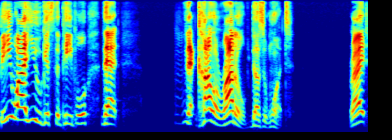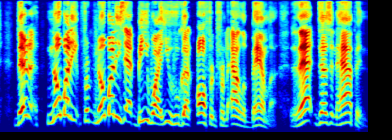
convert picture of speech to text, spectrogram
BYU gets the people that that Colorado doesn't want. Right? There nobody from nobody's at BYU who got offered from Alabama. That doesn't happen.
